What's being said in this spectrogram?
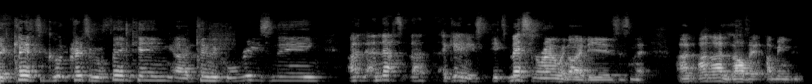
the critical, critical thinking, uh, clinical reasoning, and, and that's that again. It's it's messing around with ideas, isn't it? And, and I love it. I mean,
